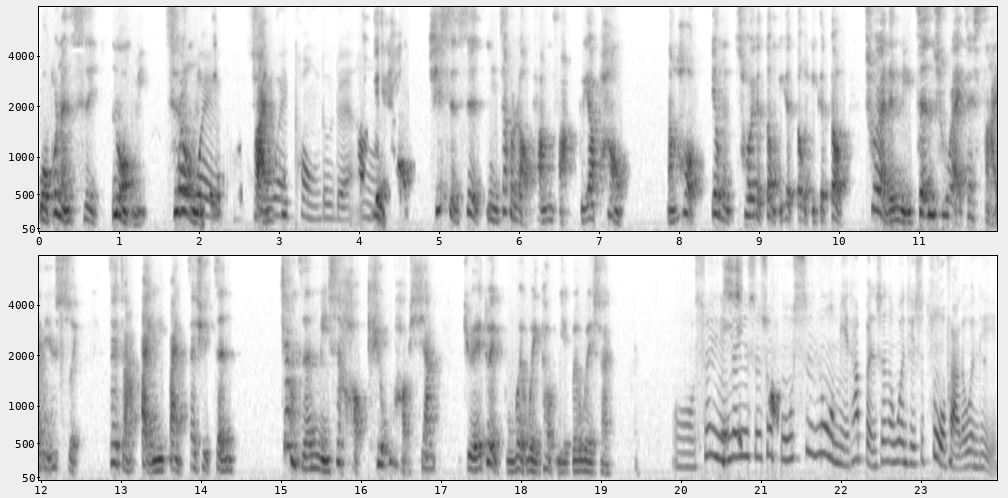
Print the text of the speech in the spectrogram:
我不能吃糯米。吃糯米会酸，胃痛，对不对？胃痛，其实是你照老方法，不要泡，然后用抽一个洞，一个洞，一个洞出来的米蒸出来，再撒一点水，再把它拌一拌，再去蒸，这样子的米是好 Q 好香，绝对不会胃痛，也不会胃酸。哦，所以您的意思说，不是糯米它本身的问题，是做法的问题，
